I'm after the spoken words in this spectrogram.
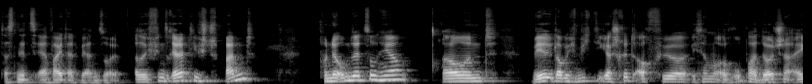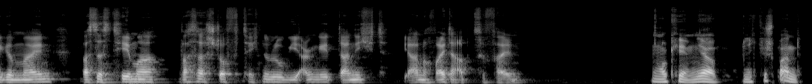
das Netz erweitert werden soll. Also ich finde es relativ spannend von der Umsetzung her und wäre, glaube ich, ein wichtiger Schritt auch für, ich sag mal, Europa, Deutschland allgemein, was das Thema Wasserstofftechnologie angeht, da nicht ja noch weiter abzufallen. Okay, ja, bin ich gespannt.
